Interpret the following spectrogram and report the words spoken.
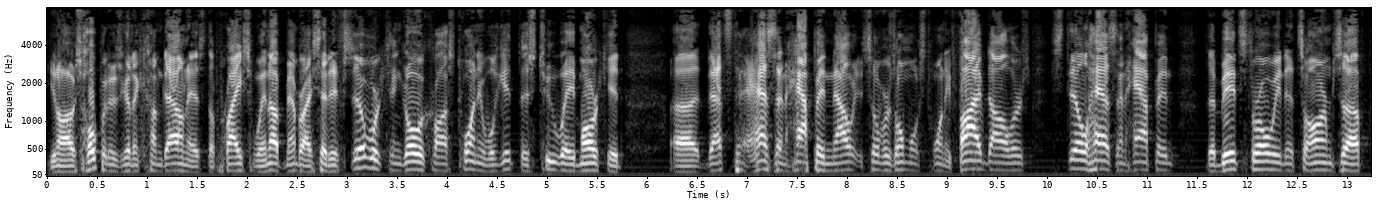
You know, I was hoping it was going to come down as the price went up. Remember, I said if silver can go across 20, we'll get this two way market uh, that hasn't happened now. Silver's almost twenty-five dollars. Still hasn't happened. The bid's throwing its arms up.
